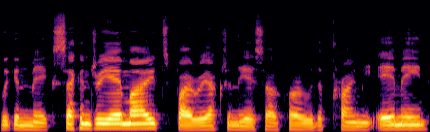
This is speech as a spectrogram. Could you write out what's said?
We can make secondary amides by reacting the acyl chloride with a primary amine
